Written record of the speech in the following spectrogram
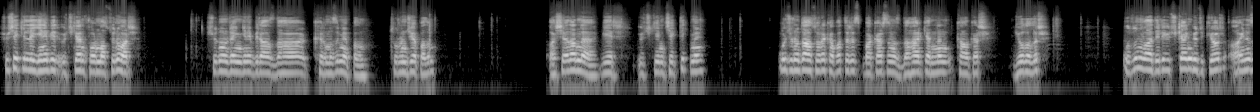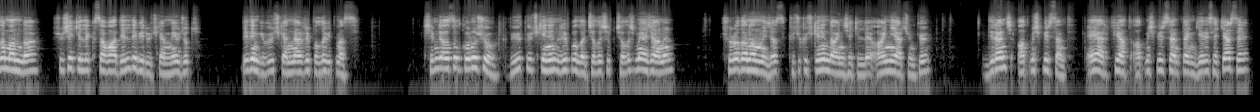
Şu şekilde yeni bir üçgen formasyonu var. Şunun rengini biraz daha kırmızı mı yapalım? Turuncu yapalım. Aşağıdan da bir üçgeni çektik mi? Ucunu daha sonra kapatırız. Bakarsınız daha erkenden kalkar. Yol alır. Uzun vadeli üçgen gözüküyor. Aynı zamanda şu şekilde kısa vadeli de bir üçgen mevcut. Dediğim gibi üçgenler Ripple'da bitmez. Şimdi asıl konu şu. Büyük üçgenin Ripple'da çalışıp çalışmayacağını Şuradan anlayacağız. Küçük üçgenin de aynı şekilde. Aynı yer çünkü. Direnç 61 sent. Eğer fiyat 61 sentten geri sekerse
